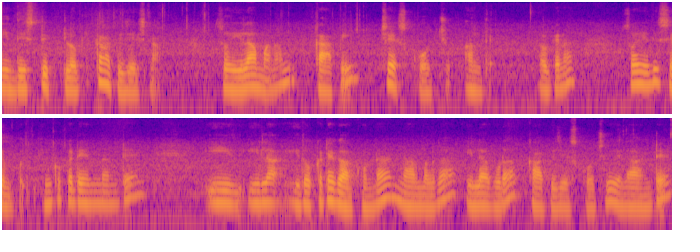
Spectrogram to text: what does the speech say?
ఈ డిస్ట్రిక్ట్లోకి కాపీ చేసిన. సో ఇలా మనం కాపీ చేసుకోవచ్చు అంతే. ఓకేనా? సో ఇది సింపుల్. ఇంకొకటి ఏంటంటే ఈ ఇలా ఇదొక్కటే కాకుండా నార్మల్గా ఇలా కూడా కాపీ చేసుకోవచ్చు. ఎలా అంటే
